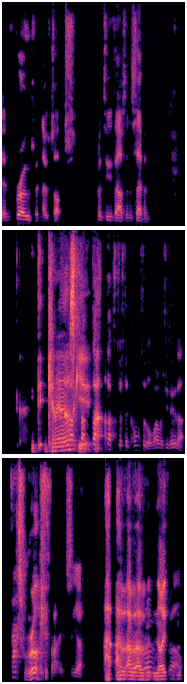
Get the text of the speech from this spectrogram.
and brogues with no socks from 2007. D- Can I ask That- you? that- that's, uh, that's just uncomfortable. Why would you do that? That's rough, that is. Yeah. have, have, have, neither, well.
